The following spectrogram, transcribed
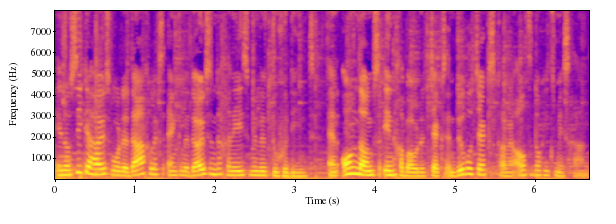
In ons ziekenhuis worden dagelijks enkele duizenden geneesmiddelen toegediend. En ondanks ingebouwde checks en dubbelchecks kan er altijd nog iets misgaan.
